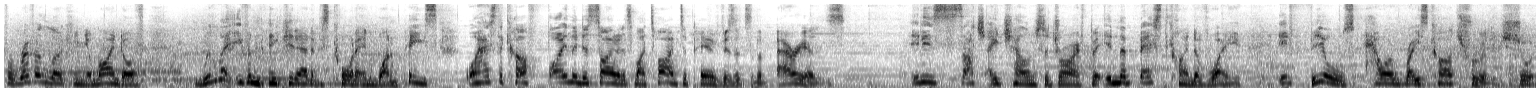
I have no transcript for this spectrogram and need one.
forever lurking in your mind of, will I even make it out of this corner in one piece, or has the car finally decided it's my time to pay a visit to the barriers? It is such a challenge to drive, but in the best kind of way. It feels how a race car truly should.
